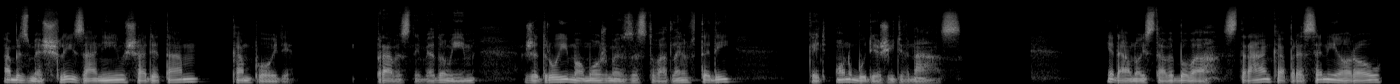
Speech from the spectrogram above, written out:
aby sme šli za ním všade tam, kam pôjde. Práve s tým vedomím, že druhým ho môžeme zestovať len vtedy, keď on bude žiť v nás. Nedávno istá webová stránka pre seniorov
